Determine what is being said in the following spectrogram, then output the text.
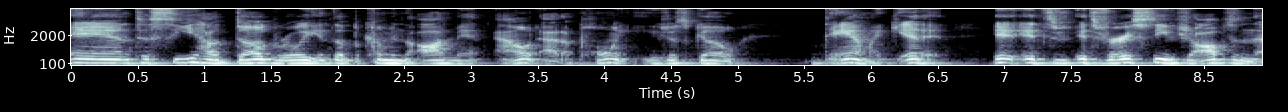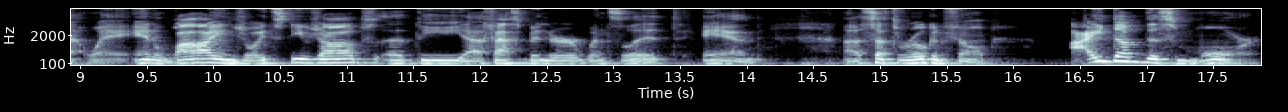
And to see how Doug really ends up becoming the odd man out at a point, you just go, damn, I get it. It it's it's very Steve Jobs in that way. And while I enjoyed Steve Jobs, uh, the uh, Fassbender, Winslet, and uh, Seth Rogen film, I dug this more.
